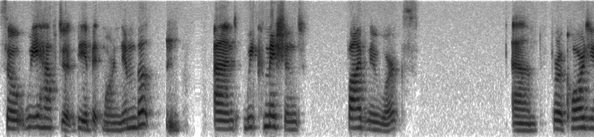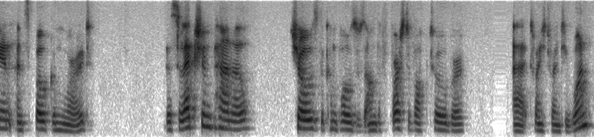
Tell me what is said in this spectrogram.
So we have to be a bit more nimble. and we commissioned five new works um, for accordion and spoken word. The selection panel chose the composers on the 1st of October uh, 2021.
